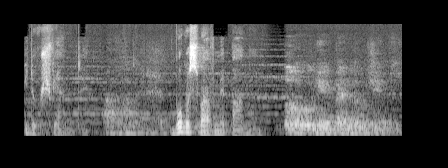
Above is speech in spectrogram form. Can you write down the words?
i Duch Święty. Błogosławmy Panu. Bogu niech będą dzięki.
